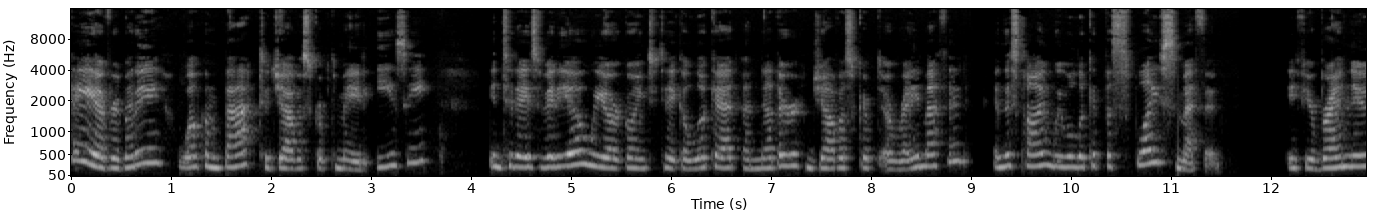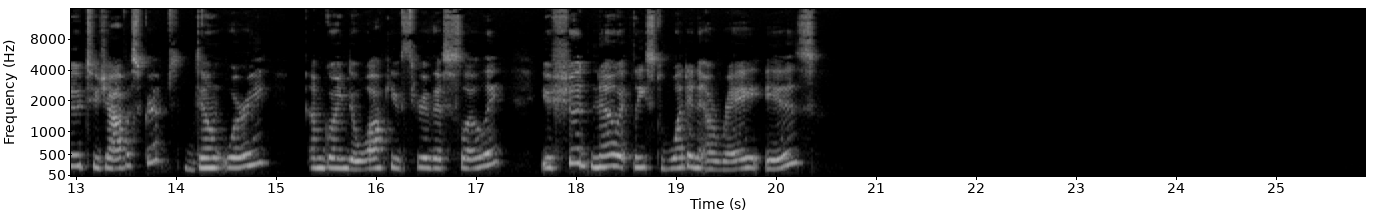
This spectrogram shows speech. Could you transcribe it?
Hey everybody, welcome back to JavaScript Made Easy. In today's video we are going to take a look at another JavaScript array method, and this time we will look at the splice method. If you're brand new to JavaScript, don't worry, I'm going to walk you through this slowly. You should know at least what an array is.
